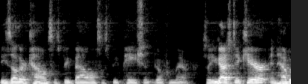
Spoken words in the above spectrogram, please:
these other accounts. Let's be balanced. Let's be patient. Go from there. So you guys take care and have a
